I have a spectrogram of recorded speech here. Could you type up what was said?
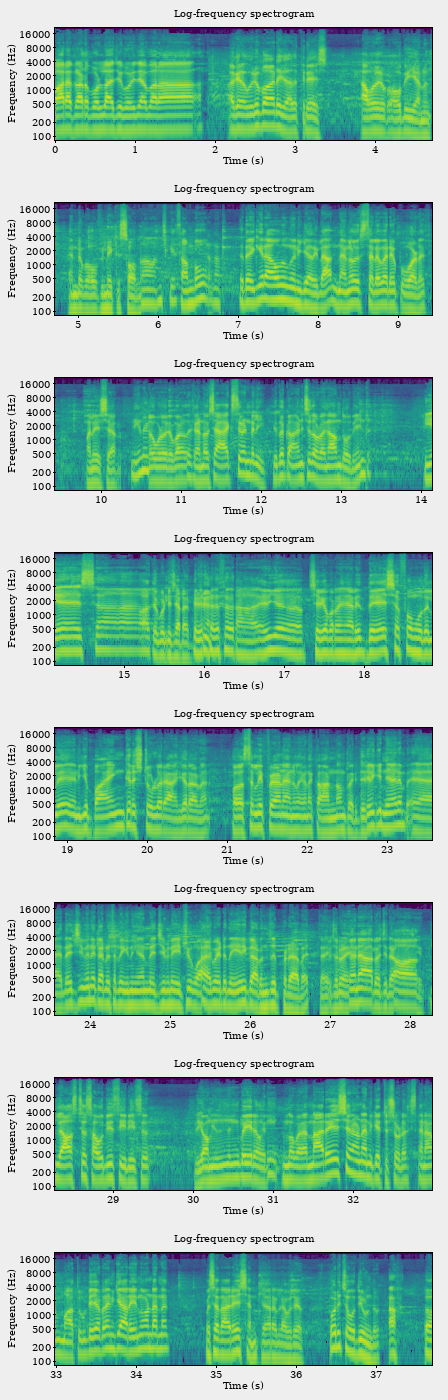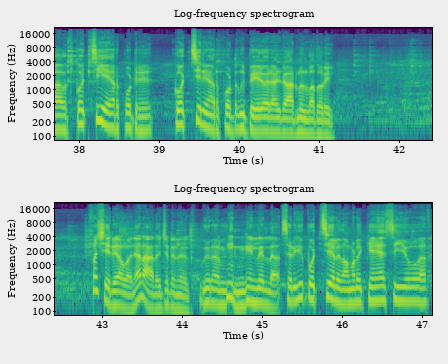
പാലക്കാട് പൊള്ളാച്ചി കൊഴിഞ്ഞാമ്പാറ അങ്ങനെ ഒരുപാട് കാലത്തിന് ശേഷം അവളൊരു ഹോബിയാണ് എന്റെ ഹോബിലേക്ക് സ്വന്തം സംഭവം ഇത് എങ്ങനെ ആവുമെന്ന് എനിക്കറിയില്ല. ഞങ്ങൾ ഒരു സ്ഥലം വരെ പോവാണ് മലേഷ്യ. നിങ്ങളുടെ കൂടെ ഒരുപാട് കണ്ടു പക്ഷേ ആക്സിഡന്റലി ഇത് കാണിച്ചു തുടങ്ങാൻ തോന്നി. എനിക്ക് ശരിക്കും പറഞ്ഞാൽ ദേശഫ മുതൽ എനിക്ക് ഭയങ്കര ഇഷ്ടമുള്ള ഒരു ആങ്കറാണ് പേഴ്സണലി ഇപ്പോഴാണ് ഞങ്ങൾ ഇങ്ങനെ കാണണം പറ്റും എനിക്ക് ഞാനും രജീവിനെ കണ്ടിട്ടുണ്ടെങ്കിൽ ഞാൻ രജീവിനെ ഏറ്റവും ആദ്യമായിട്ട് നേരിട്ട് അറിഞ്ഞപ്പോഴാണ് ഞാൻ ലാസ്റ്റ് സൗദി സീരീസ് എന്ന് പറയാം. നരേശനാണ് എനിക്ക് ഏറ്റവും ഇഷ്ടം. ഞാൻ മാത്തുക്കുട്ടി ചേട്ടൻ എനിക്ക് അറിയുന്നതുകൊണ്ട് തന്നെ. പക്ഷേ നരേശൻ കേരള അവർ ഒരു ചോദ്യമുണ്ട്. ആ. കൊച്ചി എയർപോർട്ടിന് കൊച്ചി എയർപോർട്ടിൽ നിന്ന് പേര് വരാൻ കാരണം എന്താ പറയും അപ്പൊ ശരിയാവുക ഞാൻ ആലോചിച്ചിട്ടില്ല ശരിക്കും കൊച്ചിയല്ലേ? നമ്മുടെ കെ സി ഒ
